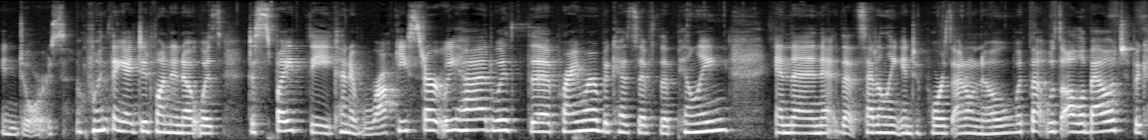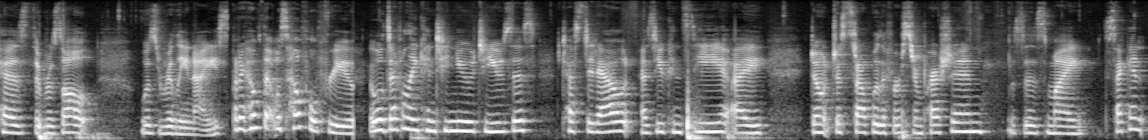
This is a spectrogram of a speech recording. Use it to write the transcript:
indoors. One thing I did want to note was despite the kind of rocky start we had with the primer because of the pilling and then that settling into pores, I don't know what that was all about because the result was really nice. But I hope that was helpful for you. I will definitely continue to use this, test it out. As you can see, I don't just stop with a first impression. This is my second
